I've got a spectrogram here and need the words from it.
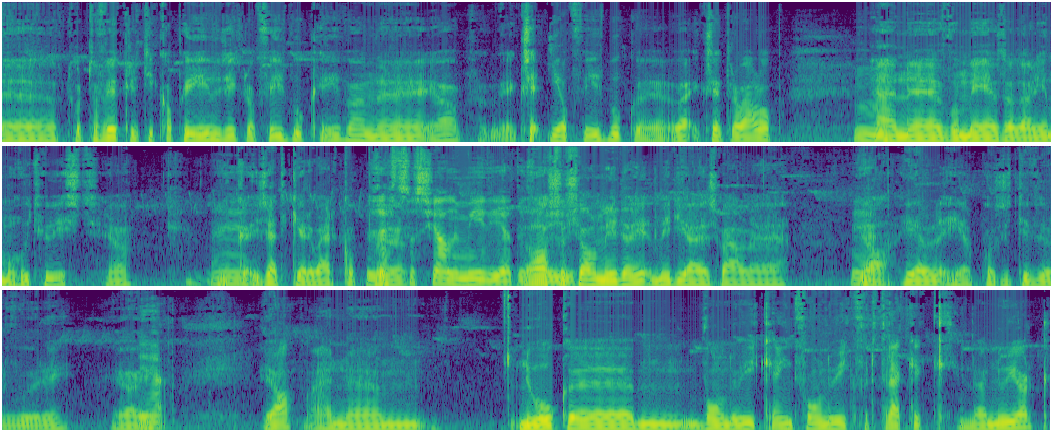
uh, het wordt er veel kritiek op gegeven, zeker op Facebook. Hè, van, ja, ik zit niet op Facebook, ik zit er wel op. Mm. En voor mij is dat alleen maar goed geweest. Ja. Je, je zet een keer werk op. Dus echt sociale media. Dus ja, sociale media, media is wel ja. ja. heel, heel positief daarvoor. Ja, ja. ja, en um, nu ook um, volgende week, eind volgende week vertrek ik naar New York.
